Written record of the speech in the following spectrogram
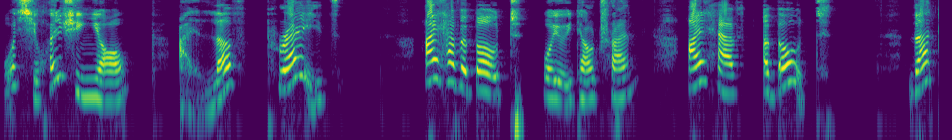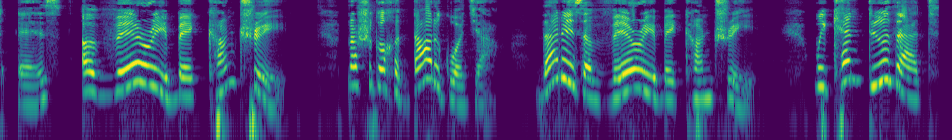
我喜欢巡游。I love parades. I have a boat. 我有一条船。I have a boat. That is a very big country. 那是个很大的国家。That is a very big country. We can't do that.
